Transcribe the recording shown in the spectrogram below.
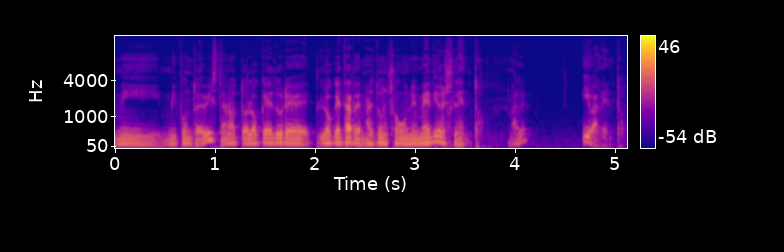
mi, mi, punto de vista, ¿no? Todo lo que dure, lo que tarde más de un segundo y medio es lento, ¿vale? Y va lento.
